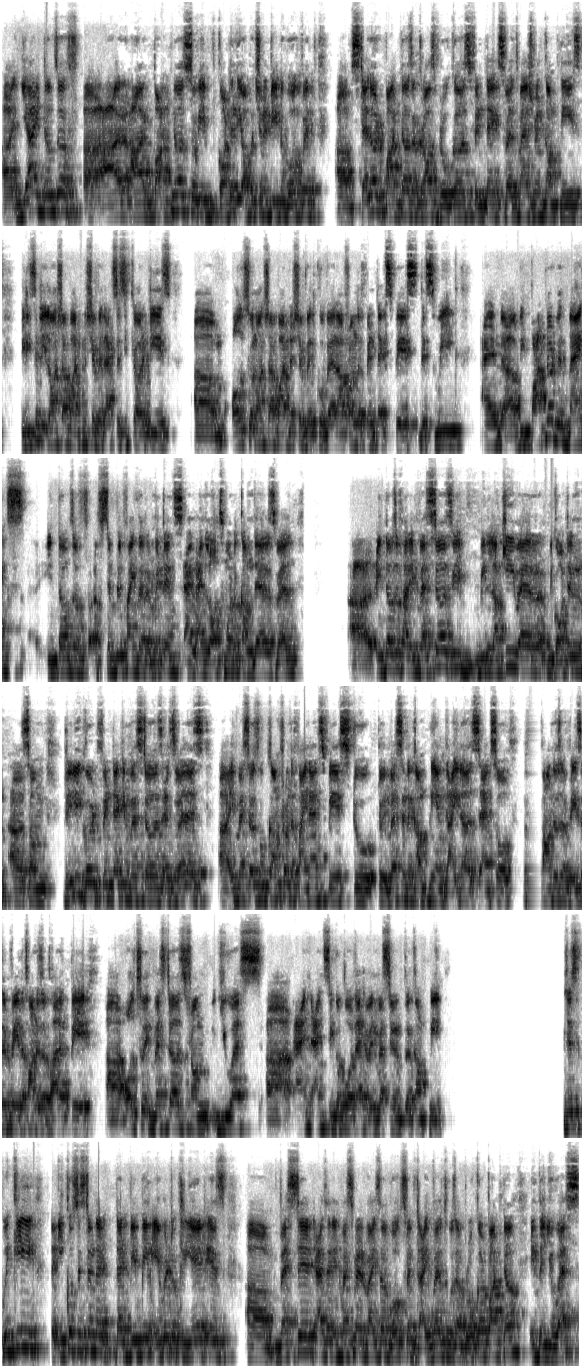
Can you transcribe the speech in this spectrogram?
Uh, yeah, in terms of uh, our, our partners, so we've gotten the opportunity to work with uh, stellar partners across brokers, fintechs, wealth management companies. We recently launched our partnership with Axis Securities, um, also launched our partnership with Kuvera from the fintech space this week. And uh, we partnered with banks in terms of, of simplifying the remittance and, and lots more to come there as well uh, in terms of our investors, we've been lucky where we've gotten uh, some really good fintech investors as well as uh, investors who come from the finance space to, to invest in the company and guide us. And so the founders of Razorpay, the founders of BharatPe, uh, also investors from US uh, and, and Singapore that have invested in the company. Just quickly, the ecosystem that, that we've been able to create is um, Vested as an investment advisor works with DriveWealth, who's a broker partner in the US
